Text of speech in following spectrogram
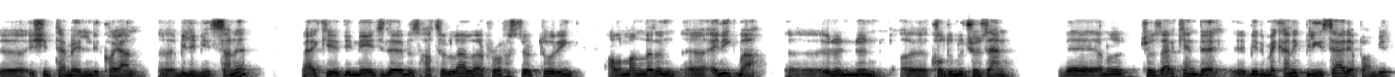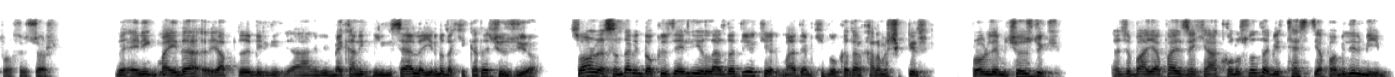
e, işin temelini koyan e, bilim insanı. Belki dinleyicilerimiz hatırlarlar Profesör Turing Almanların e, Enigma e, ürününün e, kodunu çözen ve onu çözerken de e, bir mekanik bilgisayar yapan bir profesör. Ve Enigma'yı da yaptığı bilgi, yani bir mekanik bilgisayarla 20 dakikada çözüyor. Sonrasında 1950 yıllarda diyor ki madem ki bu kadar karmaşık bir problemi çözdük, acaba yapay zeka konusunda da bir test yapabilir miyim?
